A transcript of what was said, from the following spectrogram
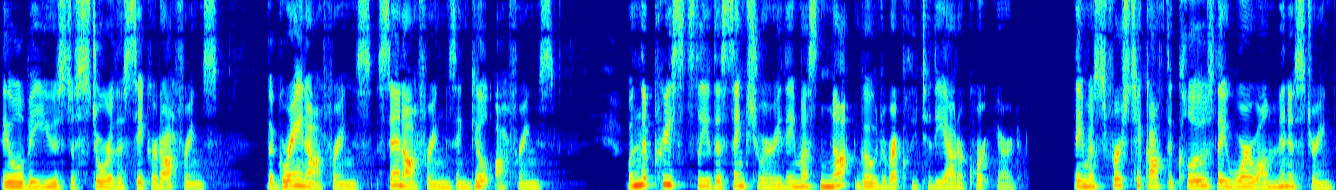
they will be used to store the sacred offerings, the grain offerings, sin offerings, and guilt offerings. When the priests leave the sanctuary, they must not go directly to the outer courtyard. They must first take off the clothes they wore while ministering,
